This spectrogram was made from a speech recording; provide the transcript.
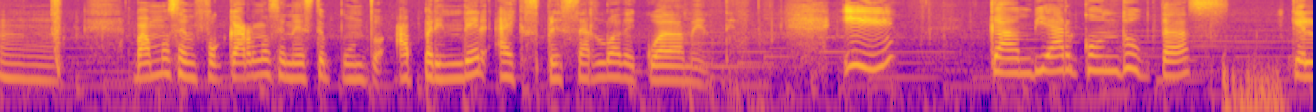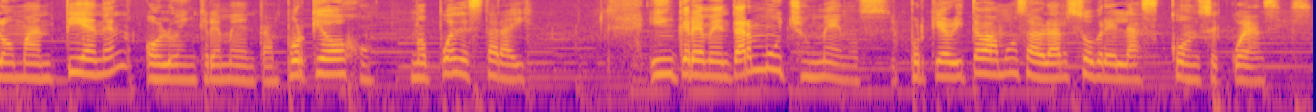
mm, vamos a enfocarnos en este punto, aprender a expresarlo adecuadamente. Y cambiar conductas que lo mantienen o lo incrementan. Porque ojo, no puede estar ahí. Incrementar mucho menos, porque ahorita vamos a hablar sobre las consecuencias.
